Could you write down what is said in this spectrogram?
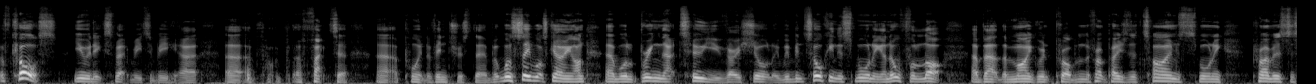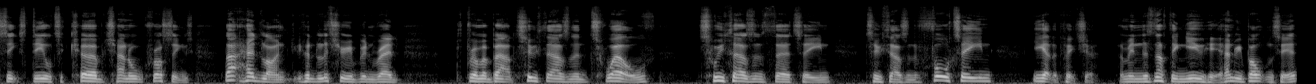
Of course, you would expect me to be uh, uh, a, a, factor, uh, a point of interest there, but we'll see what's going on, and we'll bring that to you very shortly. We've been talking this morning an awful lot about the migrant problem. The front page of the Times this morning: Prime Minister seeks deal to curb channel crossings. That headline could literally have been read from about 2012, 2013, 2014. You get the picture. I mean, there's nothing new here. Henry Bolton's here.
